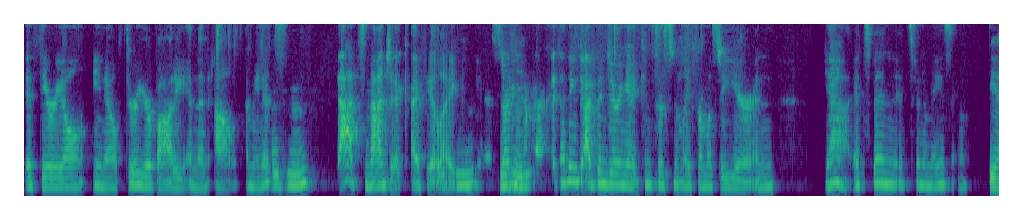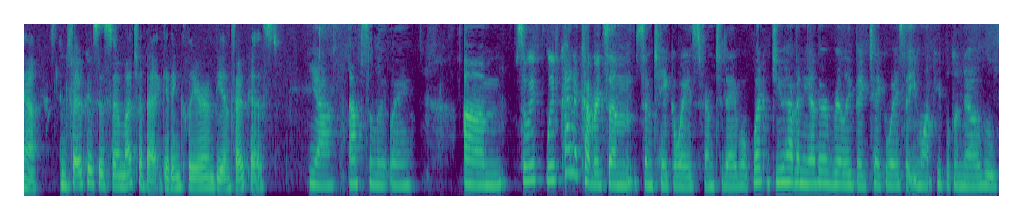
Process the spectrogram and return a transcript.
ethereal you know through your body and then out i mean it's mm-hmm. that's magic i feel like mm-hmm. you know, starting mm-hmm. i think i've been doing it consistently for almost a year and yeah it's been it's been amazing yeah and focus is so much of it getting clear and being focused yeah absolutely um, so we've we've kind of covered some some takeaways from today. But what do you have any other really big takeaways that you want people to know who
